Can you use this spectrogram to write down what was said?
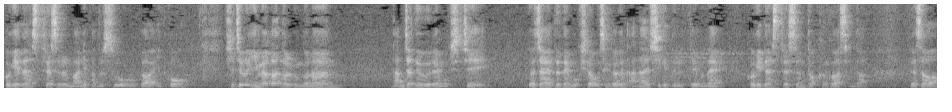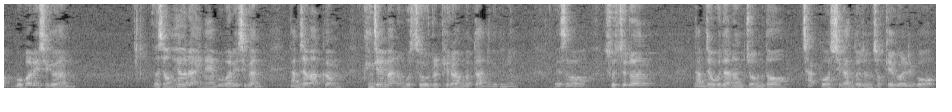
거기에 대한 스트레스를 많이 받을 수가 있고 실제로 이마가 넓은 거는 남자들의 몫이지 여자들의 몫이라고 생각은 안 하시기 때문에 거기에 대한 스트레스는 더 큰 것 같습니다. 그래서 모발 이식은 여성 헤어라인의 모발 이식은 남자만큼 굉장히 많은 모수를 필요한 것도 아니거든요. 그래서 수술은 남자보다는 좀 더 작고 시간도 좀 적게 걸리고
